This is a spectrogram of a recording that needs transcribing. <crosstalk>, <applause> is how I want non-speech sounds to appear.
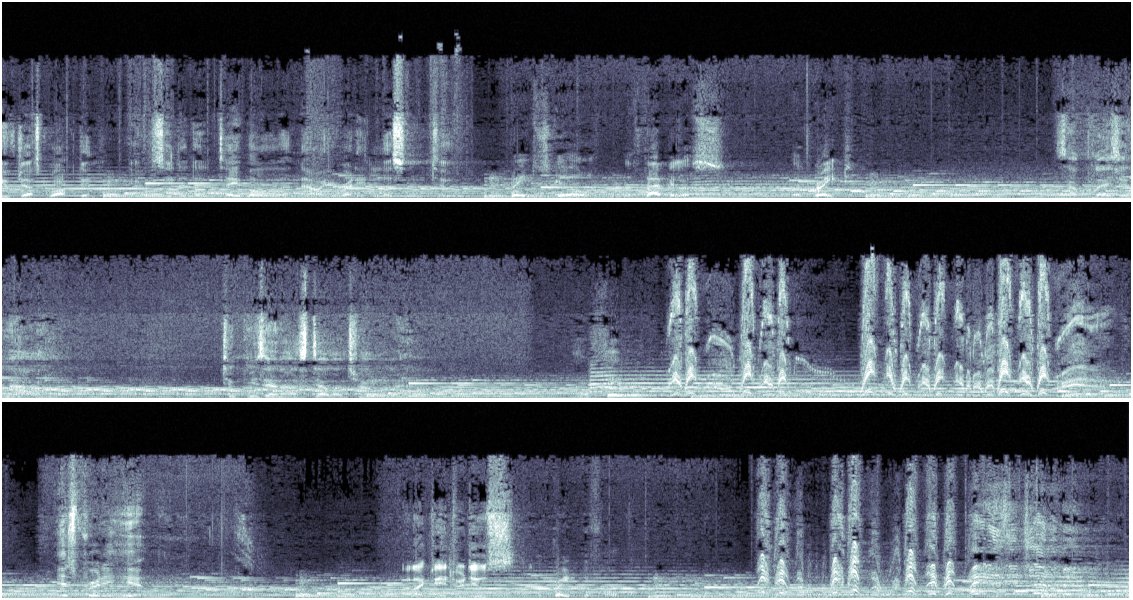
You've just walked in. You're seated at a table, and now you're ready to listen to. Great skill, the fabulous, the great. It's our pleasure now to present our stellar trumpeter, our favorite. Yeah, it's pretty hip. I'd like to introduce A great performer. Ladies and gentlemen,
